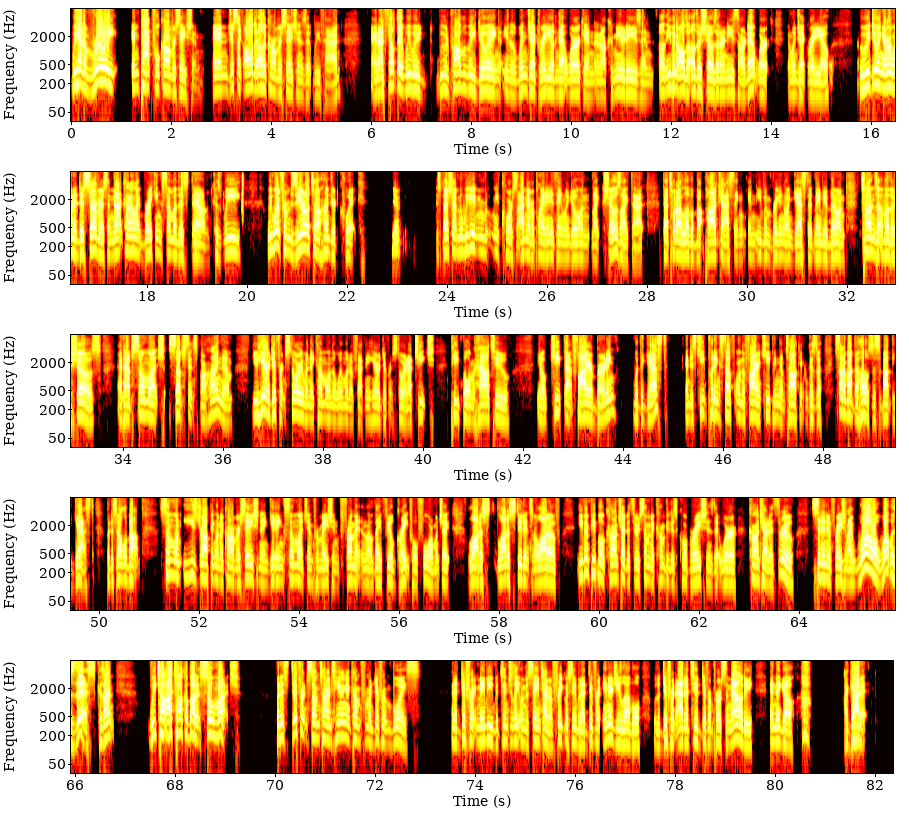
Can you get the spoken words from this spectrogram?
we had a really impactful conversation and just like all the other conversations that we've had and i felt that we would we would probably be doing you know the winject radio network and, and our communities and uh, even all the other shows underneath our network and winject radio. We would be doing everyone a disservice and not kind of like breaking some of this down because we we went from zero to 100 quick. Yep. Especially i mean we didn't of course i never plan anything when we go on like shows like that that's what I love about podcasting and even bringing on guests that maybe have been on tons of other shows and have so much substance behind them. You hear a different story when they come on the Win Win Effect, and you hear a different story. And I teach people on how to, you know, keep that fire burning with the guest and just keep putting stuff on the fire and keeping them talking because the, it's not about the host, it's about the guest, but it's all about someone eavesdropping on a conversation and getting so much information from it and they feel grateful for which a lot of a lot of students and a lot of even people contracted through some of the companies corporations that were contracted through sending information like whoa what was this? Because i we talk i talk about it so much but it's different sometimes hearing it come from a different voice and a different maybe potentially on the same type of frequency but at different energy level with a different attitude different personality and they go oh, I got it.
